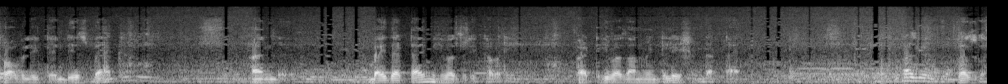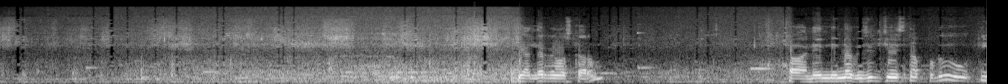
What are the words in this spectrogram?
probably 10 days back. And by that time he was recovering, but he was on ventilation that time. That's good. మీ అందరికి నమస్కారం నేను నిన్న విజిట్ చేసినప్పుడుకి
